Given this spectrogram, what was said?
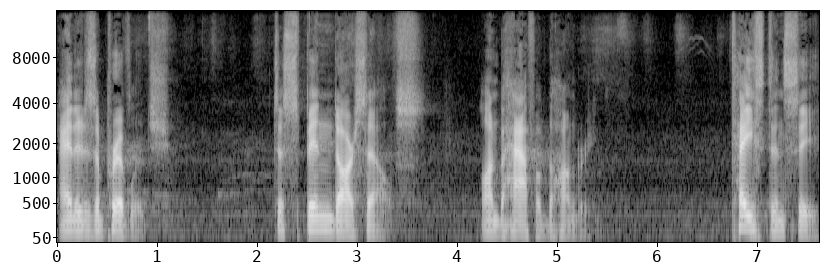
and it is a privilege to spend ourselves on behalf of the hungry. Taste and see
